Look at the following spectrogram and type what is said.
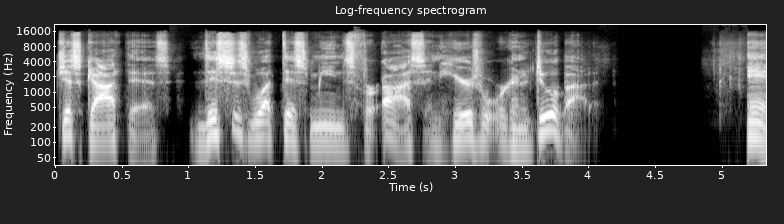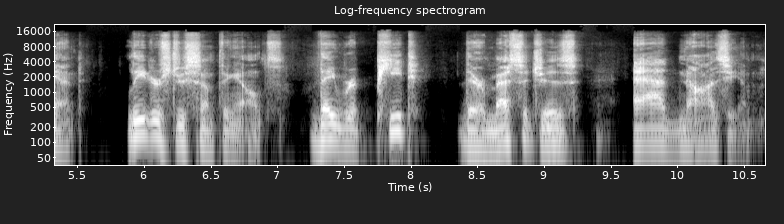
just got this this is what this means for us and here's what we're going to do about it and leaders do something else they repeat their messages ad nauseum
